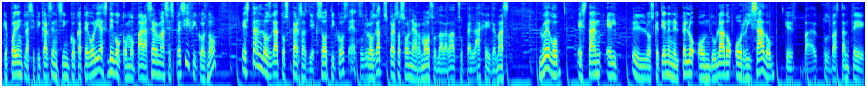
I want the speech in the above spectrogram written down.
que pueden clasificarse en cinco categorías, digo como para ser más específicos, ¿no? Están los gatos persas y exóticos. Estos, los gatos persas son hermosos, la verdad, su pelaje y demás. Luego están el, los que tienen el pelo ondulado o rizado, que es pues, bastante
